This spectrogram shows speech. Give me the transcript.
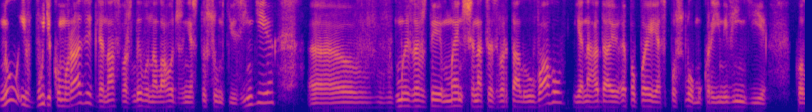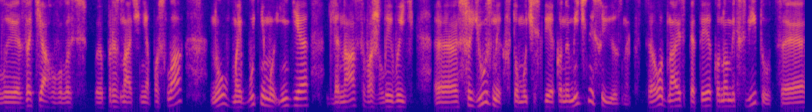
Ну і в будь-якому разі для нас важливо налагодження стосунків з Індією. Е, Ми завжди менше на це звертали увагу. Я нагадаю, епопея з послом України в Індії, коли затягувалось е, призначення посла. Ну в майбутньому Індія для нас важливий е, союзник, в тому числі економічний союзник. Це одна із п'яти економік світу. Це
